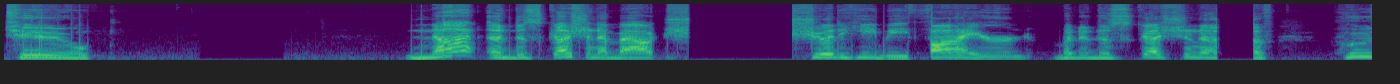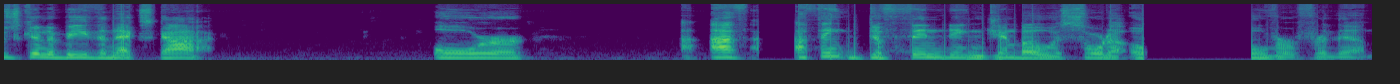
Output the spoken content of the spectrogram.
to not a discussion about should he be fired, but a discussion of who's going to be the next guy. Or I, I think defending Jimbo is sort of over for them.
